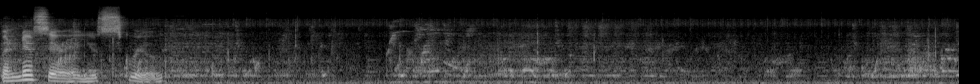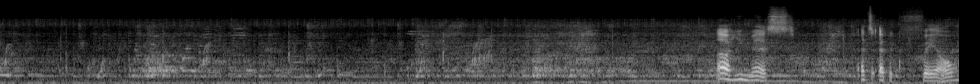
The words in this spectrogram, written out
But in this area, you're screwed. Oh, he missed. That's epic fail.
